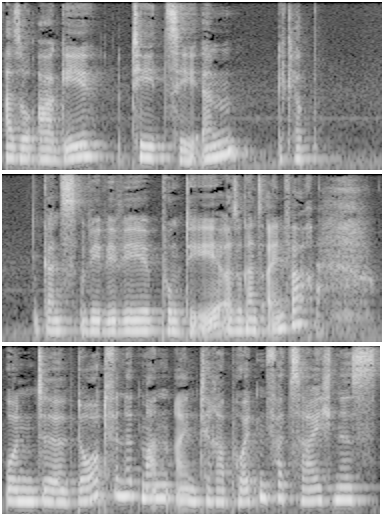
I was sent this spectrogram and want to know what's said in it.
Also AGTCM, ich glaube ganz www.de, also ganz einfach. Und äh, dort findet man ein Therapeutenverzeichnis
